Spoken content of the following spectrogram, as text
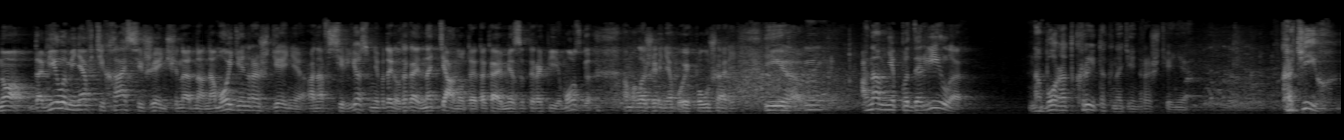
Но добила меня в Техасе женщина одна на мой день рождения. Она всерьез мне подарила. Такая натянутая такая мезотерапия мозга, омоложение обоих полушарий. И она мне подарила Набор открыток на день рождения. Каких?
